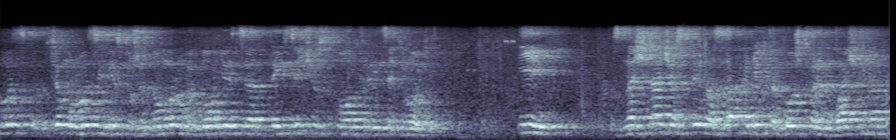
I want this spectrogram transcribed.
В цьому році місту Житомиру виповнюється 1130 років. І значна частина заходів також передбачена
